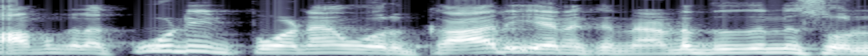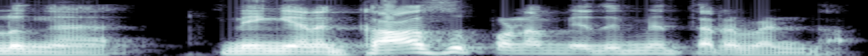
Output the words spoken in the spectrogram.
அவங்கள கூட்டிட்டு போனேன் ஒரு காரியம் எனக்கு நடந்ததுன்னு சொல்லுங்க. நீங்க எனக்கு காசு பணம் எதுவுமே தர வேண்டாம்.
